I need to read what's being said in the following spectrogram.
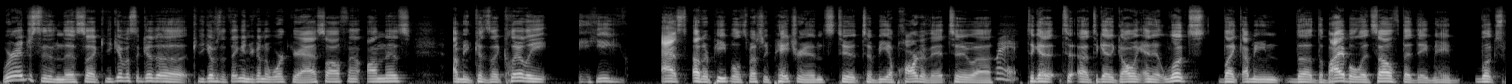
we're interested in this. Uh, can you give us a good? Uh, can you give us a thing?" And you're going to work your ass off on this. I mean, because like clearly he asked other people, especially patrons, to to be a part of it to uh right. to get it to, uh, to get it going. And it looks like I mean the the Bible itself that they made looks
